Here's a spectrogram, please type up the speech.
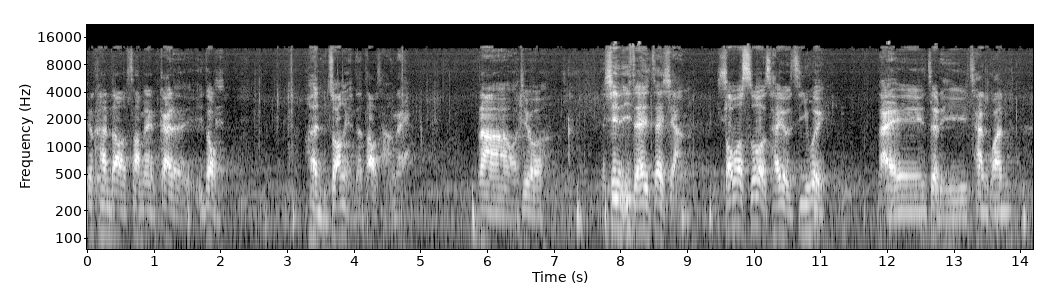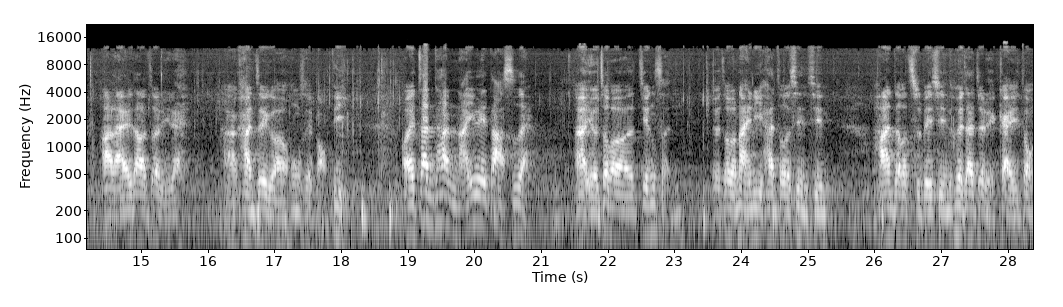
就看到上面盖了一栋很庄严的道场呢。那我就心里一直在在想，什么时候才有机会来这里参观？啊，来到这里呢，啊，看这个风水宝地，我也赞叹哪一位大师啊，啊，有这个精神。有这个耐力和这个信心，和这个慈悲心，会在这里盖一栋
